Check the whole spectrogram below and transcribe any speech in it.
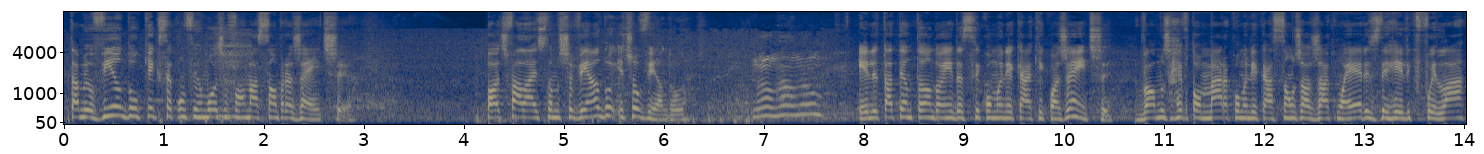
está me ouvindo? O que, que você confirmou de informação para gente? Pode falar, estamos te vendo e te ouvindo. Não, não, não. Ele está tentando ainda se comunicar aqui com a gente. Vamos retomar a comunicação já já com o Erisder, ele que foi lá,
